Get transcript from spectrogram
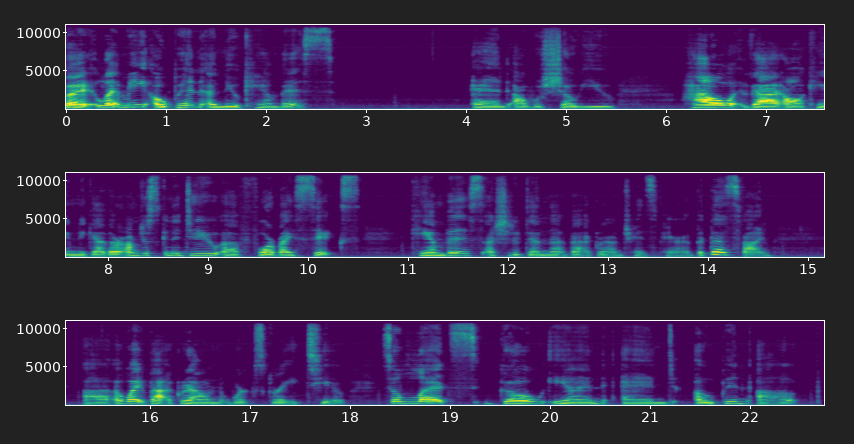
But let me open a new canvas and I will show you how that all came together. I'm just going to do a 4 by 6 canvas. I should have done that background transparent, but that's fine. Uh, a white background works great too. So let's go in and open up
